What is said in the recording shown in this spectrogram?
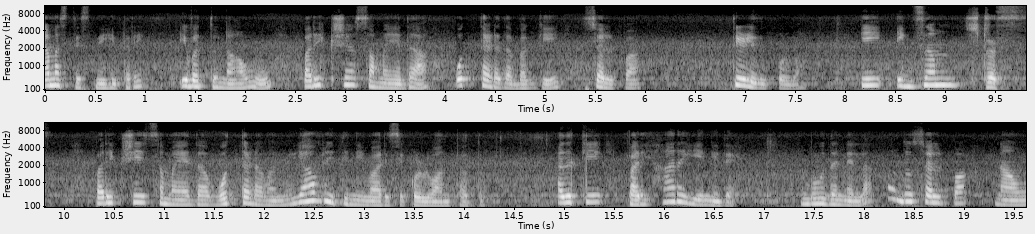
ನಮಸ್ತೆ ಸ್ನೇಹಿತರೆ, ಇವತ್ತು ನಾವು ಪರೀಕ್ಷಾ ಸಮಯದ ಒತ್ತಡದ ಬಗ್ಗೆ ಸ್ವಲ್ಪ ತಿಳಿದುಕೊಳ್ಳುವ ಈ ಎಕ್ಸಾಮ್ ಸ್ಟ್ರೆಸ್ ಪರೀಕ್ಷೆ ಸಮಯದ ಒತ್ತಡವನ್ನು ಯಾವ ರೀತಿ ನಿವಾರಿಸಿಕೊಳ್ಳುವಂಥದ್ದು, ಅದಕ್ಕೆ ಪರಿಹಾರ ಏನಿದೆ ಎಂಬುದನ್ನೆಲ್ಲ ಒಂದು ಸ್ವಲ್ಪ ನಾವು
